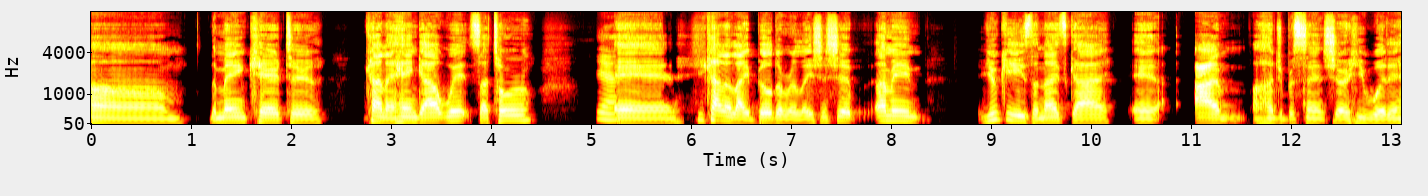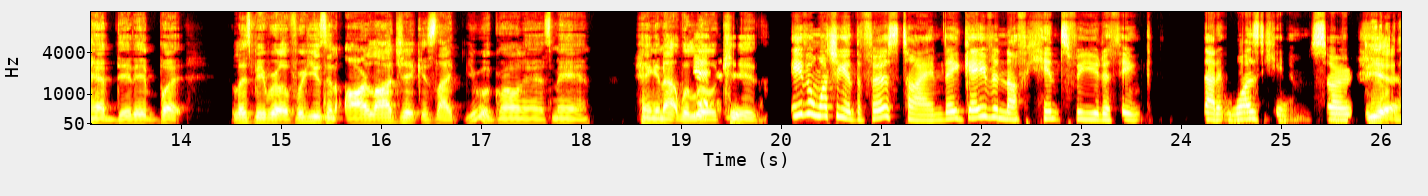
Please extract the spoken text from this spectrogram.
um the main character kind of hang out with Satoru Yeah. and he kind of like build a relationship. I mean, Yuki is a nice guy, and I'm 100% sure he wouldn't have did it. But let's be real, if we're using our logic, it's like you a grown ass man hanging out with Yeah. little kids. Even watching it the first time, they gave enough hints for you to think that it was him. So Yeah,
